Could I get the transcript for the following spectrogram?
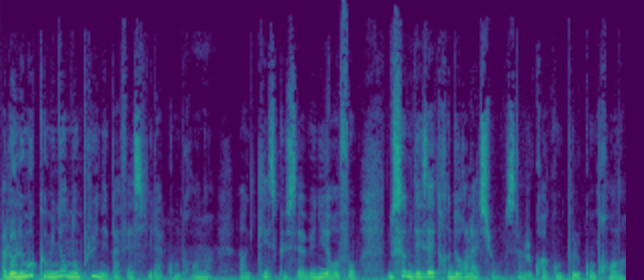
Alors le mot communion non plus n'est pas facile à comprendre. Hein. Qu'est-ce que ça veut dire au fond? Nous sommes des êtres de relation, ça je crois qu'on peut le comprendre.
